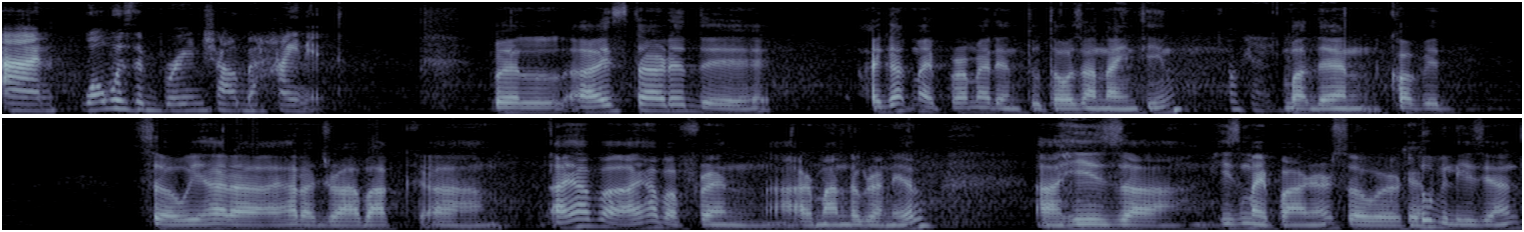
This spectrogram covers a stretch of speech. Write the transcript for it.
and what was the brainchild behind it? Well, I started the. I got my permit in 2019. Okay. but then COVID. So we had a I had a drawback. Um, I have a I have a friend Armando Granil. Uh, he's uh, he's my partner, so we're Okay. two Belizeans.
